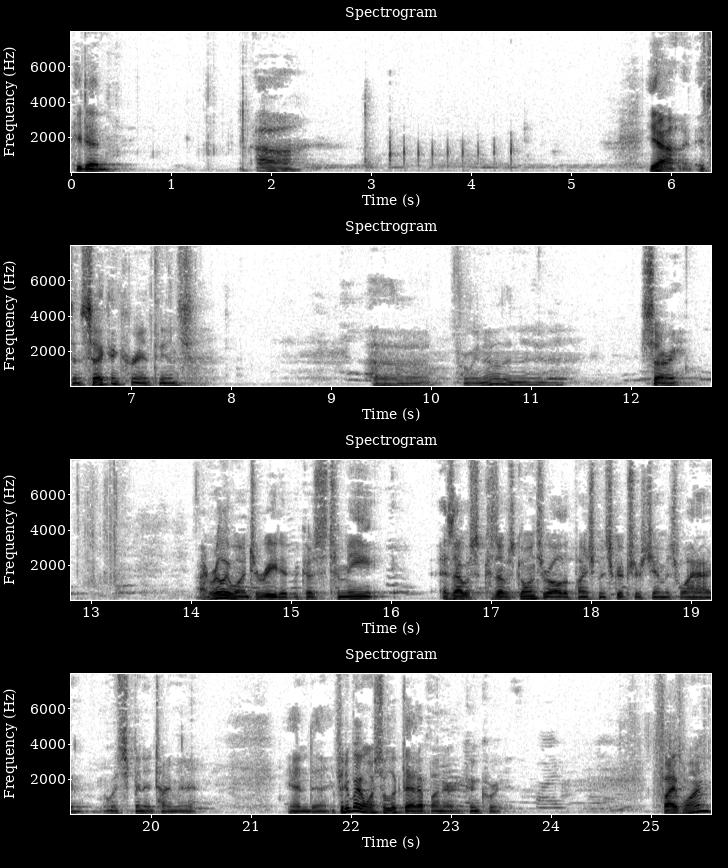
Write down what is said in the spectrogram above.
He did. Uh, yeah, it's in Second Corinthians. Uh, for we know that. Sorry. I really wanted to read it because to me, as I was, because I was going through all the punishment scriptures, Jim, is why I was spending time in it. And uh, if anybody wants to look that up on our Concord. Five one.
